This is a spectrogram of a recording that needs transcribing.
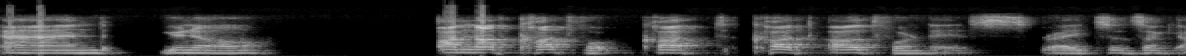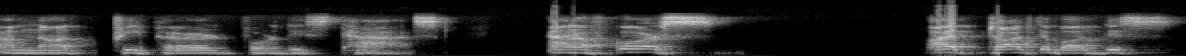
And you know, I'm not cut for cut cut out for this, right? So it's like I'm not prepared for this task. And of course, I've talked about this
